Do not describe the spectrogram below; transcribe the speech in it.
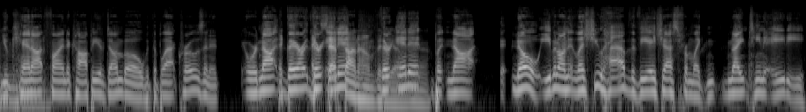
You Mm. cannot find a copy of Dumbo with the black crows in it, or not. They're they're except in it. they're in it, yeah. but not. No, even on unless you have the VHS from like 1980,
